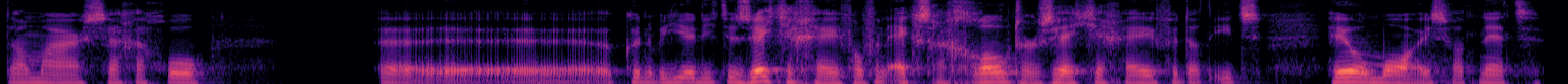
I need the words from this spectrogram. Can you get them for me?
dan maar zeggen, goh, uh, kunnen we hier niet een zetje geven of een extra groter zetje geven dat iets heel moois wat net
